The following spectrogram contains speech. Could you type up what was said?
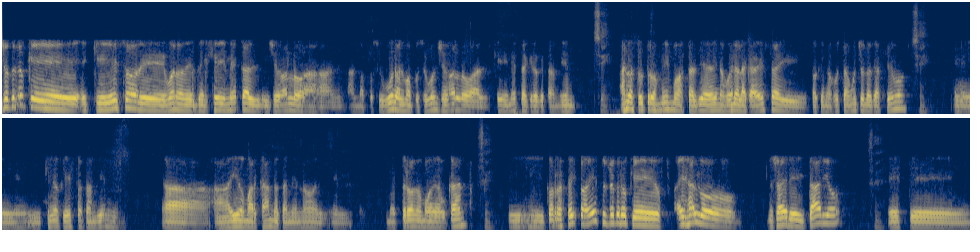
yo creo que, que eso de, bueno, del heavy metal y llevarlo al, al Mapuzugún, al Mapuzugún llevarlo al heavy metal, creo que también a nosotros mismos hasta el día de hoy nos vuela la cabeza y porque nos gusta mucho lo que hacemos. Eh, y creo que eso también ha, ido marcando también ¿no? el, metrónomo de Aucán. Y con respecto a eso, yo creo que es algo ya hereditario. Este,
